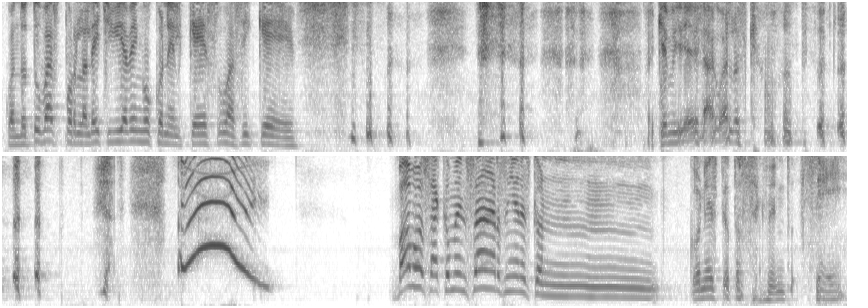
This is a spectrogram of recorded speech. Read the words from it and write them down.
Cuando tú vas por la leche yo ya vengo con el queso, así que... Hay que medir el agua a los camotes. Vamos a comenzar, señores, con, con este otro segmento. Sí.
